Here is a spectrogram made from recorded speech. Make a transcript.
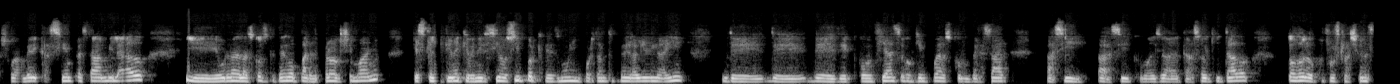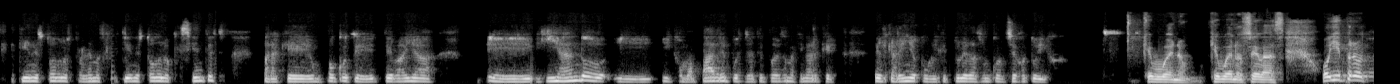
Sudamérica siempre estaba a mi lado y una de las cosas que tengo para el próximo año es que él tiene que venir sí o sí porque es muy importante tener a alguien ahí de, de, de, confianza con quien puedas conversar así, así como dice el caso quitado, todas las frustraciones que tienes, todos los problemas que tienes, todo lo que sientes, para que un poco te, te vaya eh, guiando y, como padre, pues ya te puedes imaginar que el cariño con el que tú le das un consejo a tu hijo. Qué bueno, qué bueno, Sebas. Oye, pero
